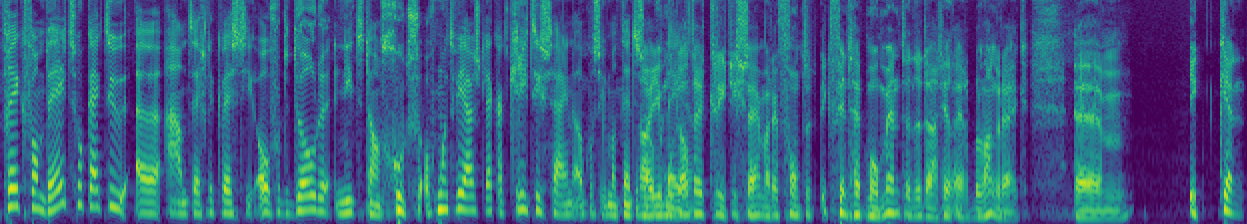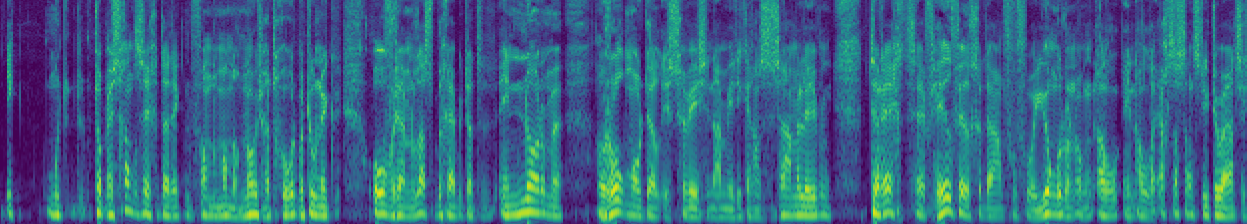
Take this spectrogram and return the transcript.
Freek van Beet, hoe kijkt u uh, aan tegen de kwestie over de doden niet dan goed? Of moeten we juist lekker kritisch zijn, ook als iemand net is nou, overleden? Je moet altijd kritisch zijn, maar ik, vond het, ik vind het moment inderdaad heel erg belangrijk. Um, ik ken. Ik moet tot mijn schande zeggen dat ik van de man nog nooit had gehoord. Maar toen ik over hem las, begrijp ik dat het een enorme rolmodel is geweest in de Amerikaanse samenleving. Terecht, heeft heel veel gedaan voor, voor jongeren ook al in allerlei achterstandssituaties.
